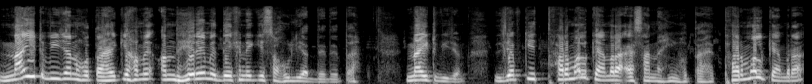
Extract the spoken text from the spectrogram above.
नाइट विजन होता है कि हमें अंधेरे में देखने की सहूलियत दे देता है। नाइट विजन जबकि थर्मल कैमरा ऐसा नहीं होता है। थर्मल कैमरा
